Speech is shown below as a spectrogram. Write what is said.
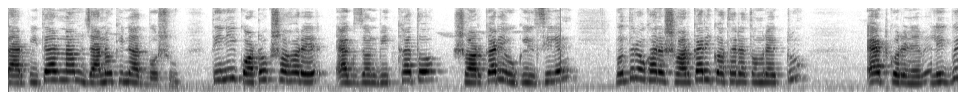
তার পিতার নাম জানকীনাথ বসু। তিনি কটক শহরের একজন বিখ্যাত সরকারি উকিল ছিলেন। বন্ধুরা, ওখানে সরকারি কথাটা তোমরা একটু অ্যাড করে নেবে। লিখবে,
